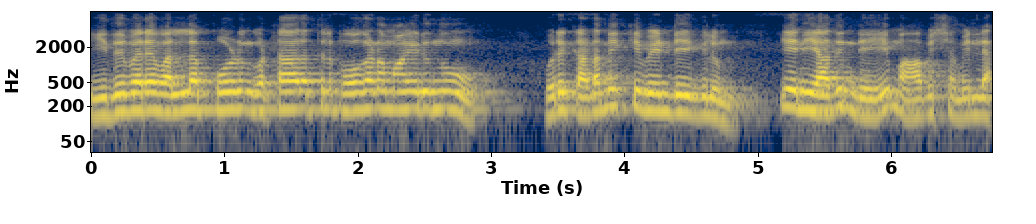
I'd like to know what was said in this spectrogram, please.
ഇതുവരെ വല്ലപ്പോഴും കൊട്ടാരത്തിൽ പോകണമായിരുന്നു. ഒരു കടമയ്ക്ക് വേണ്ടിയെങ്കിലും ഇനി അതിന്റെയും ആവശ്യമില്ല.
